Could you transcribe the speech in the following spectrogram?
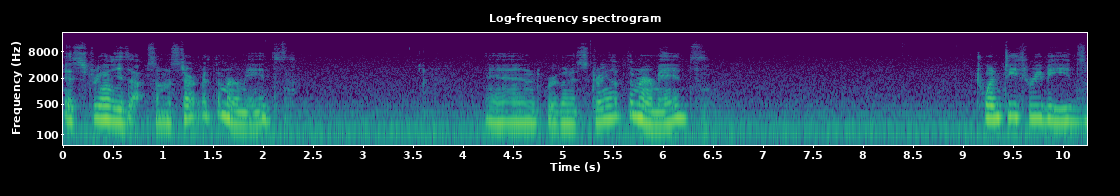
is string these up. So I'm going to start with the mermaids and we're going to string up the mermaids. 23 beads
